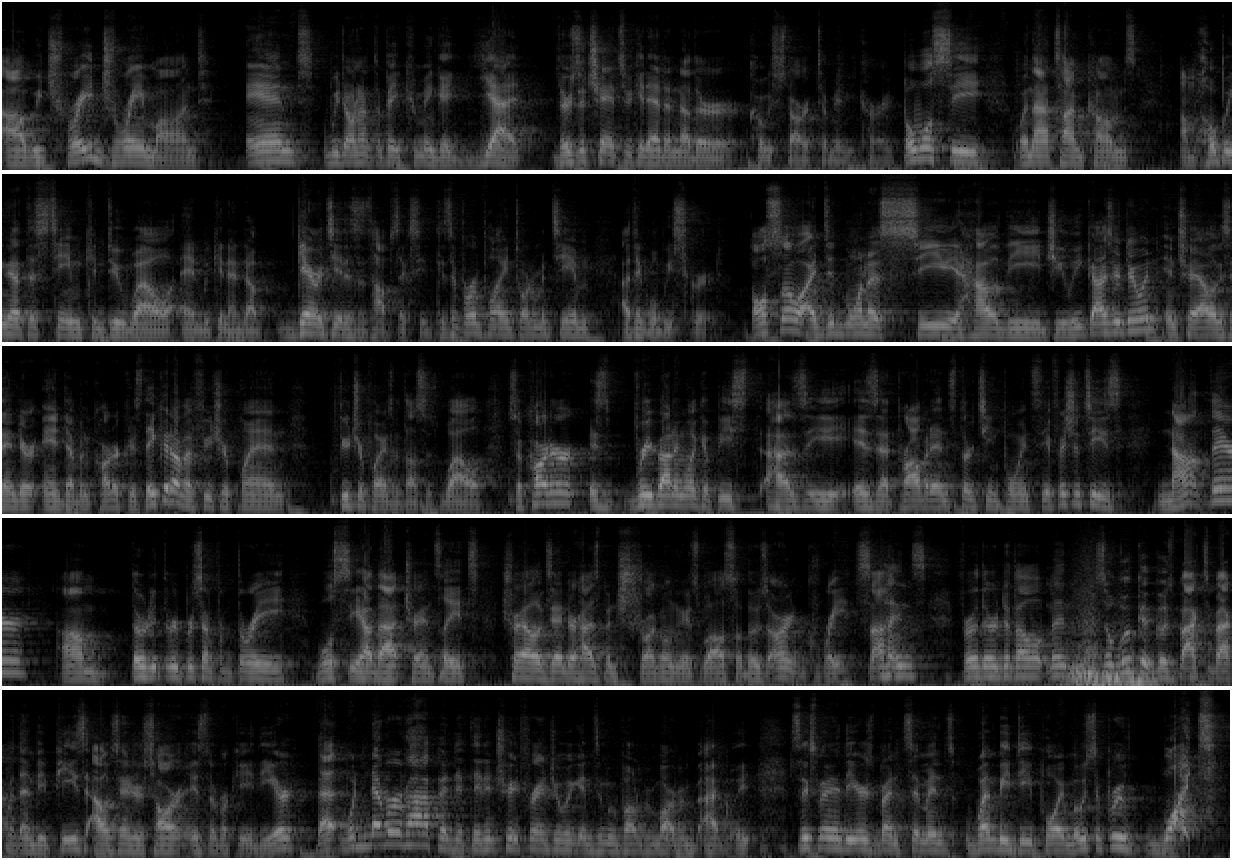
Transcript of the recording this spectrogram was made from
Uh, we trade Draymond and we don't have to pay Kuminga yet. There's a chance we could add another co-star to maybe Curry, but we'll see when that time comes. I'm hoping that this team can do well and we can end up guaranteed as a top six seed. Because if we're playing tournament team, I think we'll be screwed. Also, I did want to see how the G League guys are doing in Shai Alexander and Devin Carter because they could have a future plan future plans with us as well. So Carter is rebounding like a beast as he is at Providence, 13 points. The efficiency is not there. Um, 33% from three. We'll see how that translates. Trey Alexander has been struggling as well, so those aren't great signs for their development. So Luka goes back to back with MVPs. Alexander Sarr is the rookie of the year. That would never have happened if they didn't trade for Andrew Wiggins and move on from Marvin Bagley. Six man of the year is Ben Simmons. Wemby Depoy, most improved. What?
